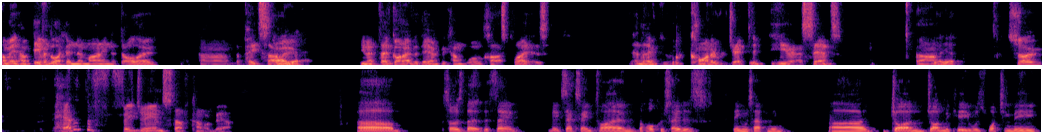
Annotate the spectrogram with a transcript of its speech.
I mean, uh, even like a Nemani Nadolo, um, a Pete Samu, oh, yeah. You know, they've gone over there and become world class players, and they've kind of rejected here in a sense. Um, yeah, yeah. So how did the Fijian stuff come about? Um, so it's the the same, the exact same time the whole Crusaders thing was happening. Uh, John John McKee was watching me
